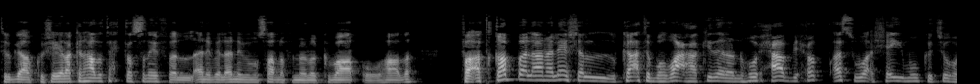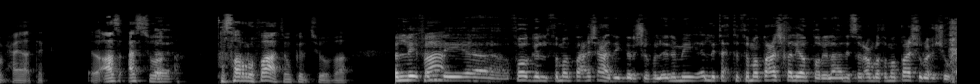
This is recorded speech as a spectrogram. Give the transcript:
تلقاه بكل شيء لكن هذا تحت تصنيف الأنمي الأنمي مصنف إنه للكبار وهذا. فأتقبل أنا ليش الكاتب وضعها كذا لأنه هو حاب يحط أسوأ شيء ممكن تشوفه بحياتك. أس أسوأ إيه. تصرفات ممكن تشوفها. اللي ف- فاللي آه، فوق ال 18 عادي يقدر يشوف الأنمي اللي تحت ال 18 خليه ينطر إلى أن يصير عمره 18 يروح يشوف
